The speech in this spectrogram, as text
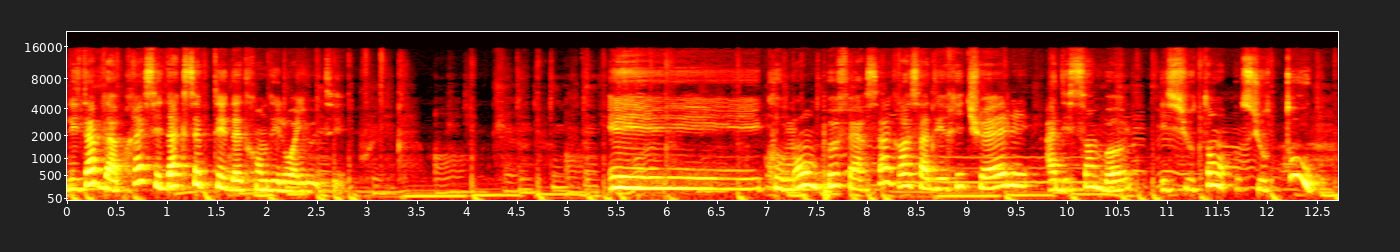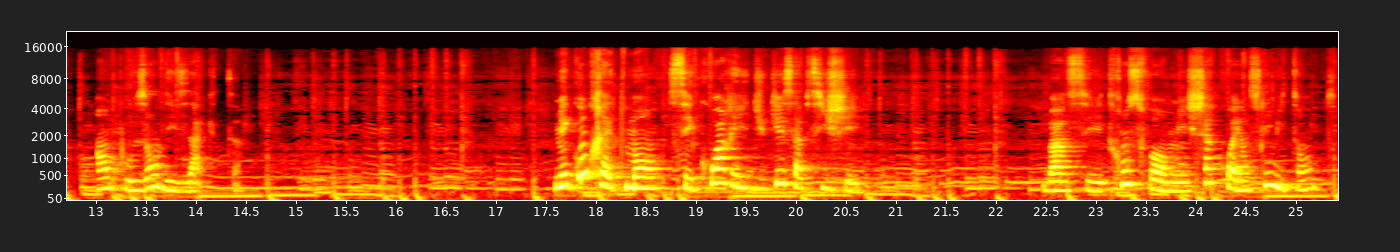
L'étape d'après, c'est d'accepter d'être en déloyauté. Et comment on peut faire ça Grâce à des rituels, à des symboles et surtout, surtout en posant des actes? Mais concrètement, c'est quoi rééduquer sa psyché? Ben, C'est transformer chaque croyance limitante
